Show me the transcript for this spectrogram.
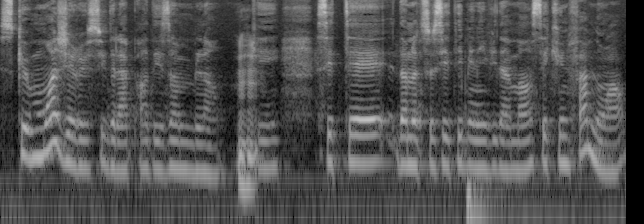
Ce que moi, j'ai reçu de la part des hommes blancs, Mhm. c'était, dans notre société, bien évidemment, c'est qu'une femme noire,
